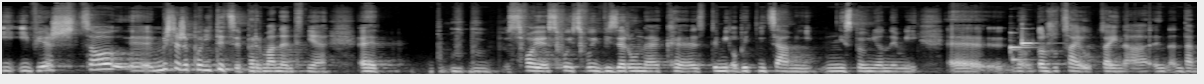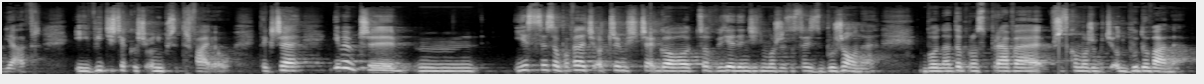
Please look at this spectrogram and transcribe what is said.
I, I wiesz co? E, myślę, że politycy permanentnie e, swoje, swój, swój wizerunek z tymi obietnicami niespełnionymi no rzucają tutaj na, na, na wiatr i widzisz, jakoś oni przetrwają. Także nie wiem, czy mm, jest sens opowiadać o czymś, czego co w jeden dzień może zostać zburzone, bo na dobrą sprawę wszystko może być odbudowane.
